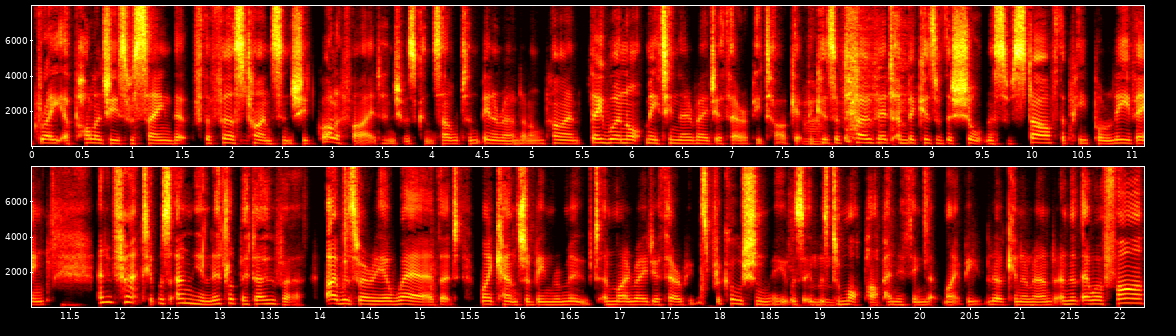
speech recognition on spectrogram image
great apologies were saying that for the first mm. time since she'd qualified and she was a consultant, been around a long time, they were not meeting their radiotherapy target wow. because of COVID and because of the shortness of staff, the people leaving. Mm. And in fact, it was only a little bit over. I was very aware that my cancer had been removed and my radiotherapy was precautionary. It was it was mm. to mop up anything that might be lurking around, and that there were far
